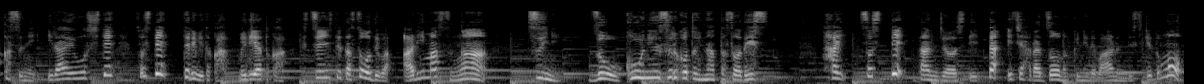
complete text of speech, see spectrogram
ーカスに依頼をして、そしてテレビとかメディアとか出演してたそうではありますが、ついに象を購入することになったそうです。はい。そして誕生していった市原象の国ではあるんですけども、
